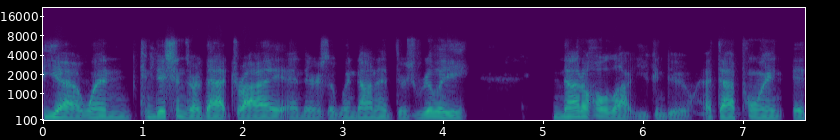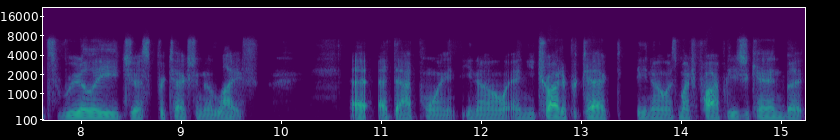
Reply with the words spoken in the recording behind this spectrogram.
Yeah, when conditions are that dry and there's a wind on it, there's really not a whole lot you can do. At that point, it's really just protection of life. At, at that point, you know, and you try to protect, you know, as much property as you can, but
